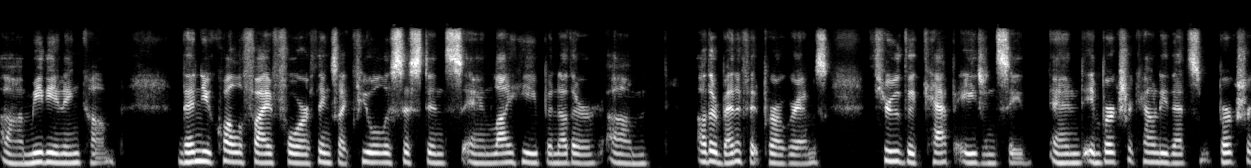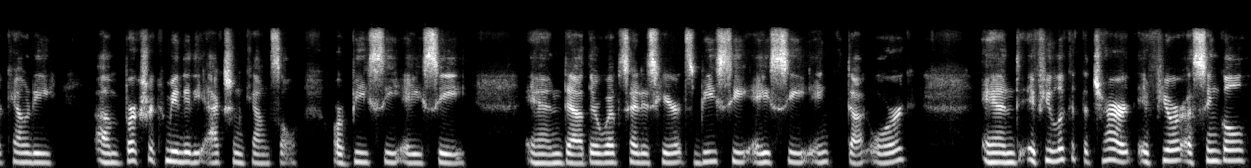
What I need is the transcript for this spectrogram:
uh, median income. Then you qualify for things like fuel assistance and LIHEAP and other, um, other benefit programs through the CAP agency. And in Berkshire County, that's Berkshire County, um, Berkshire Community Action Council or BCAC. And uh, their website is here. It's bcacinc.org. And if you look at the chart, if you're a single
